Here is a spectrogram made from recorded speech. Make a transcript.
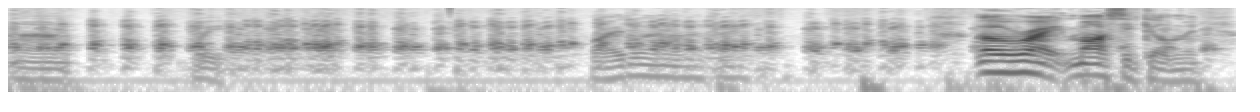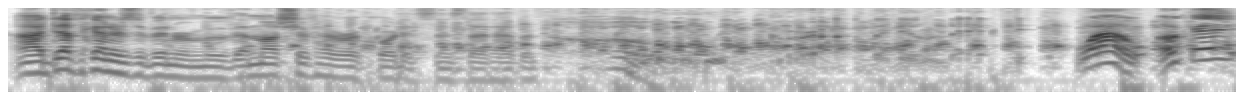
Uh, wait. Why do I not have Oh, right. Mossy killed me. Uh, death counters have been removed. I'm not sure if I've recorded since that happened. Holy crap. Wow. Okay.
